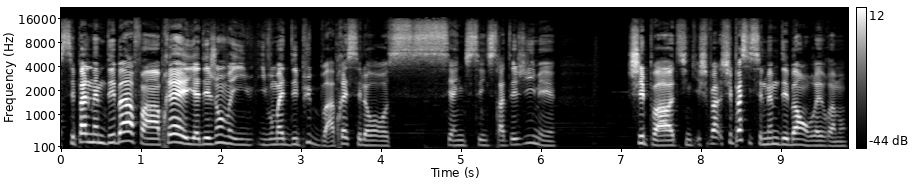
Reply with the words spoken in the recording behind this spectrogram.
c'est pas le même débat. Enfin, après, il y a des gens, ils, ils vont mettre des pubs. Bah, après, c'est leur, c'est une, stratégie, mais je sais pas, je sais pas, si c'est le même débat en vrai, vraiment.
